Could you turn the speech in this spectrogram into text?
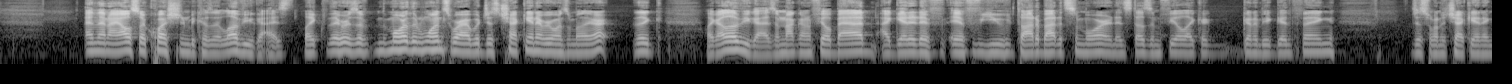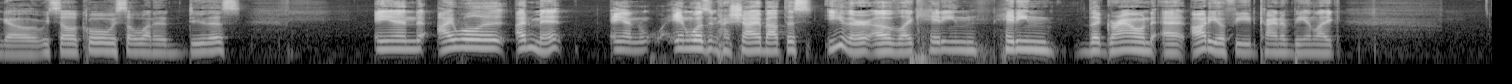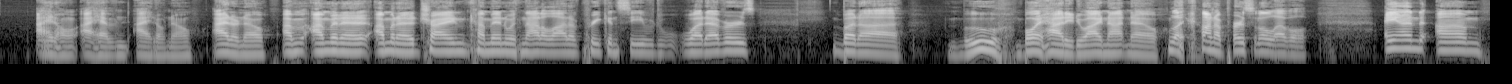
and then I also question because I love you guys. Like there was a more than once where I would just check in every once in a while, like, right, like like I love you guys. I'm not gonna feel bad. I get it if if you thought about it some more and it doesn't feel like a gonna be a good thing. Just want to check in and go. We still cool? We still want to do this. And I will admit, and and wasn't shy about this either. Of like hitting hitting the ground at Audiofeed, kind of being like, I don't I haven't I don't know. I don't know. I'm I'm to I'm to try and come in with not a lot of preconceived whatevers. But uh ooh, boy howdy do I not know like on a personal level. And um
